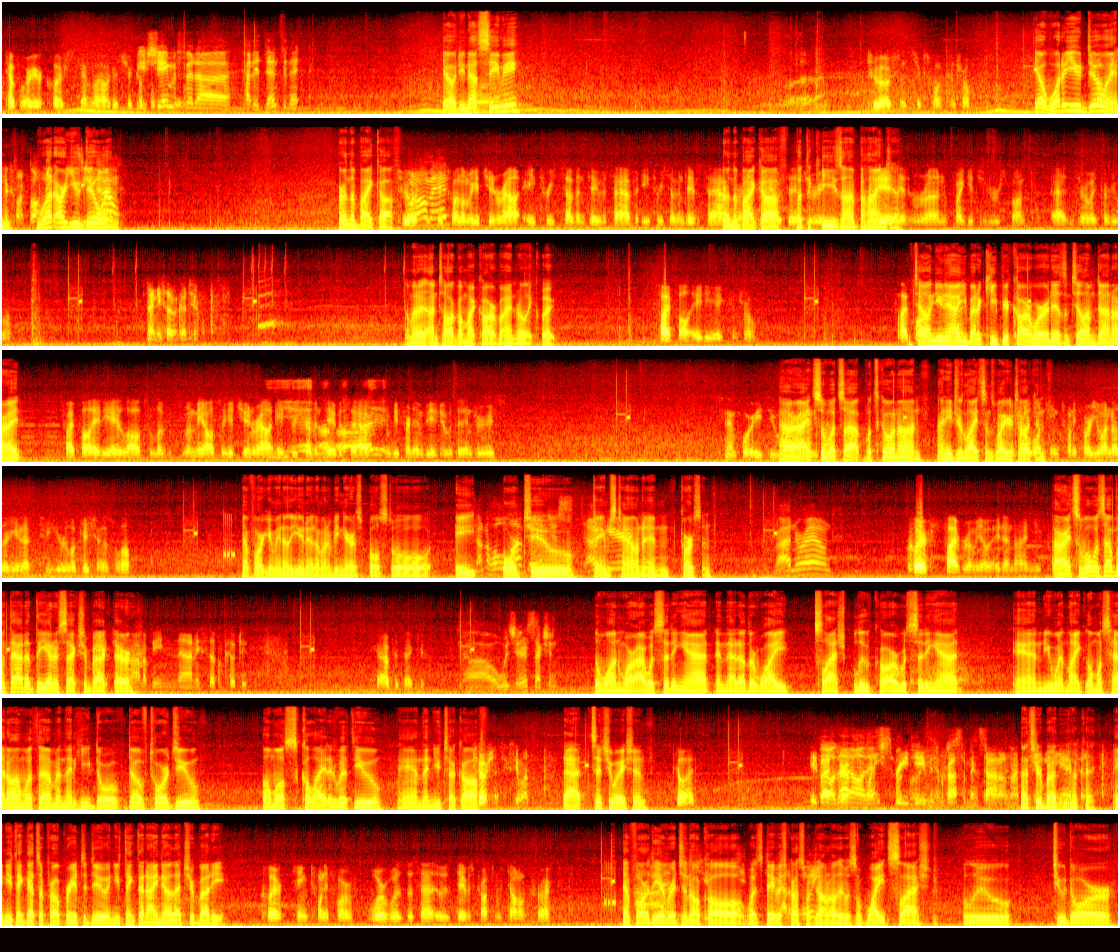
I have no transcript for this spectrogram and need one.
Cap 4, you're clear. Stand by, I'll get you a Be a shame if it uh had a dent in it. Yo, do you not see me? Two Ocean 61 control. Yo, what are you doing? What are you See you doing? Turn the bike off. Two on, Ocean man? 61, let me get you in route. 837 Davis Ave, 837 Davis Ave. Turn the for bike off. with Put the keys on It'll be behind you. hit and run. If I get you to respond at 0831. 97, go to. I'm gonna untoggle my carbine really quick. 5 Paul 88 control. I'm telling you now, you better keep your car where it is until I'm done, alright? 5 Paul 88. Also, let, let me also get you in route. 837 uh, Davis Ave. Can be for an MVA with the injuries. Alright, so what's up? What's going on? I need your license while you're talking. 1924. You want another unit to your location as well. 10-4, give me another unit. I'm gonna be nearest postal Not a whole 842 Jamestown and Carson. Riding around. Clear. 5 Romeo 809. You clear. Alright, so what was up with that at the intersection back there? be 97, code 2. Copy. Thank you. Uh, which intersection? The one where I was sitting at and that other white slash blue car was sitting at and you went like almost head on with him and then he dove, dove towards you almost collided with you and then you took off Ocean 61. that situation Go ahead. Oh, oh, that's three David Cross McDonald. That's your buddy, okay. And you think that's appropriate to do, and you think that I know that's your buddy? Clear. King 24. Where was this at? It was Davis Cross McDonald, correct? 10 4. The original call was Davis Cross McDonald. It was a white slash blue two door,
